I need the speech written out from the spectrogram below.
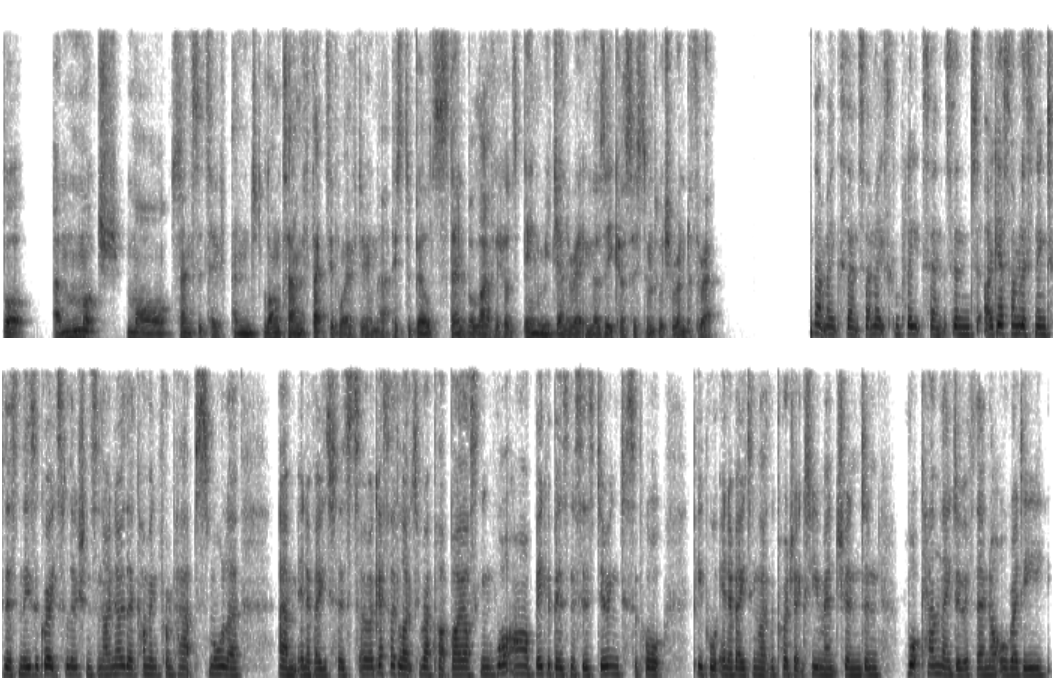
But a much more sensitive and long-term effective way of doing that is to build sustainable livelihoods in regenerating those ecosystems which are under threat. That makes sense. That makes complete sense. And I guess I'm listening to this, and these are great solutions. And I know they're coming from perhaps smaller um, innovators. So I guess I'd like to wrap up by asking what are bigger businesses doing to support people innovating like the projects you mentioned, and what can they do if they're not already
